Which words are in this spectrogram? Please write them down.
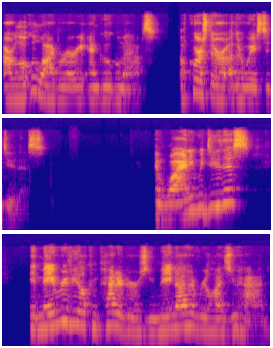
our local library and Google Maps. Of course, there are other ways to do this. And why do we do this? It may reveal competitors you may not have realized you had,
